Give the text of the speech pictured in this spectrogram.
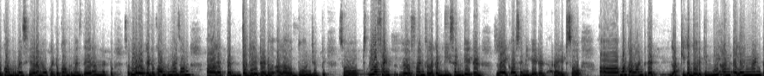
to compromise here I'm okay to compromise there అన్నట్టు. So we're okay to compromise on like పెద్ద గేటెడ్ అలా వద్దు అని చెప్పి. So we're fine we're fine for like a decent gated like or semi gated right so మాకు అలాంటిదే లక్కీగా దొరికింది. అండ్ అలైన్మెంట్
